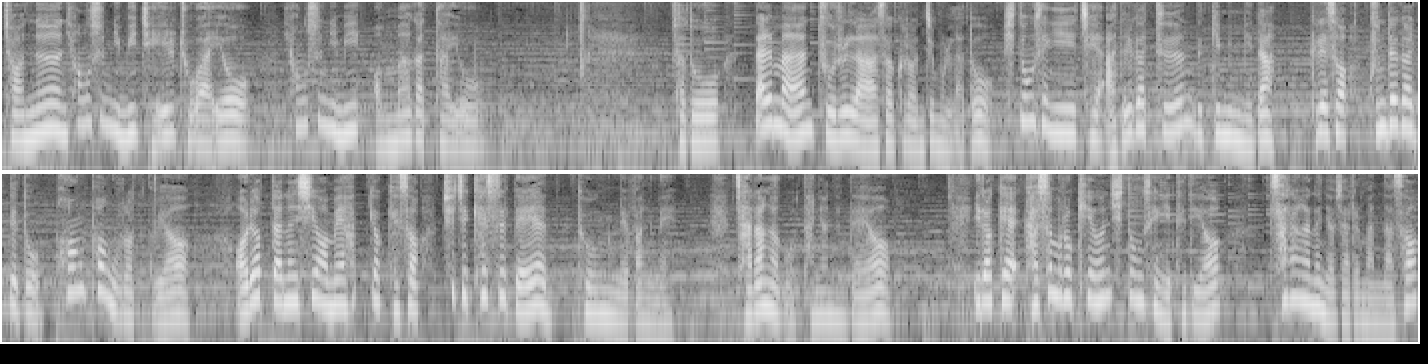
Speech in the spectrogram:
저는 형수님이 제일 좋아요. 형수님이 엄마 같아요. 저도 딸만 둘을 낳아서 그런지 몰라도 시동생이 제 아들 같은 느낌입니다. 그래서 군대 갈 때도 펑펑 울었고요. 어렵다는 시험에 합격해서 취직했을 때엔 동네방네 자랑하고 다녔는데요. 이렇게 가슴으로 키운 시동생이 드디어 사랑하는 여자를 만나서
